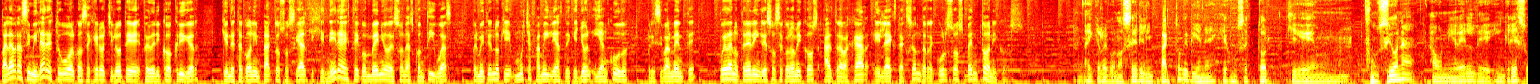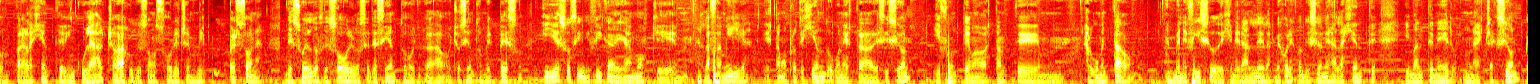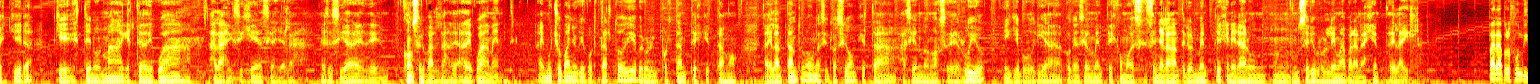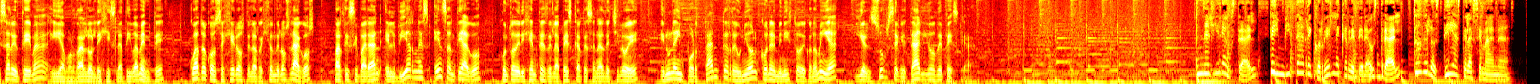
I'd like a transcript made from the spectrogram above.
Palabras similares tuvo el consejero chilote Federico Krieger, quien destacó el impacto social que genera este convenio de zonas contiguas, permitiendo que muchas familias de Quellón y Ancud, principalmente, puedan obtener ingresos económicos al trabajar en la extracción de recursos bentónicos. Hay que reconocer el impacto que tiene, que es un sector que mm, funciona a un nivel de ingresos para la gente vinculada al trabajo, que son sobre 3.000 personas, de sueldos de sobre los 700 a 800 mil pesos. Y eso significa, digamos, que la familia estamos protegiendo con esta decisión y fue un tema bastante mm, argumentado en beneficio de generarle las mejores condiciones a la gente y mantener una extracción pesquera que esté normada, que esté adecuada a las exigencias y a las necesidades de conservarlas adecuadamente. Hay mucho paño que cortar todavía, pero lo importante es que estamos adelantándonos a una situación que está haciéndonos ruido y que podría potencialmente, como se señalaba anteriormente, generar un, serio problema para la gente de la isla. Para profundizar el tema y abordarlo legislativamente, cuatro consejeros de la región de los lagos participarán el viernes en Santiago junto a dirigentes de la pesca artesanal de Chiloé en una importante reunión con el ministro de Economía y el subsecretario de Pesca. Naviera Austral te invita a recorrer la carretera austral todos los días de la semana.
